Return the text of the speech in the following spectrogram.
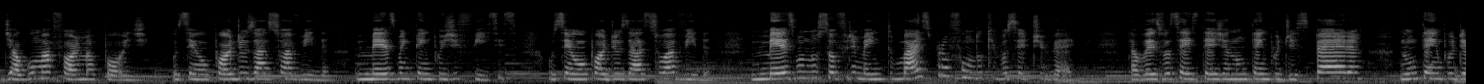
De alguma forma pode. O Senhor pode usar a sua vida, mesmo em tempos difíceis. O Senhor pode usar a sua vida, mesmo no sofrimento mais profundo que você tiver. Talvez você esteja num tempo de espera, num tempo de,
